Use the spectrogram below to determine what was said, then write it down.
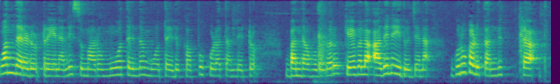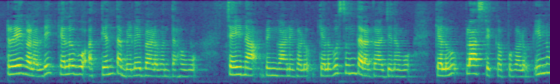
ಒಂದೆರಡು ಟ್ರೇನಲ್ಲಿ ಸುಮಾರು ಮೂವತ್ತರಿಂದ ಮೂವತ್ತೈದು ಕಪ್ಪು ಕೂಡ ತಂದಿಟ್ರು. ಬಂದ ಹುಡುಗರು ಕೇವಲ ಹದಿನೈದು ಜನ. ಗುರುಗಳು ತಂದಿಟ್ಟ ಟ್ರೇಗಳಲ್ಲಿ ಕೆಲವು ಅತ್ಯಂತ ಬೆಲೆ ಬಾಳುವಂತಹವು. ಚೈನಾ ಬೆಂಗಾಣಿಗಳು ಕೆಲವು ಸುಂದರ ಗಾಜಿನವು, ಕೆಲವು ಪ್ಲಾಸ್ಟಿಕ್ ಕಪ್ಪುಗಳು, ಇನ್ನು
